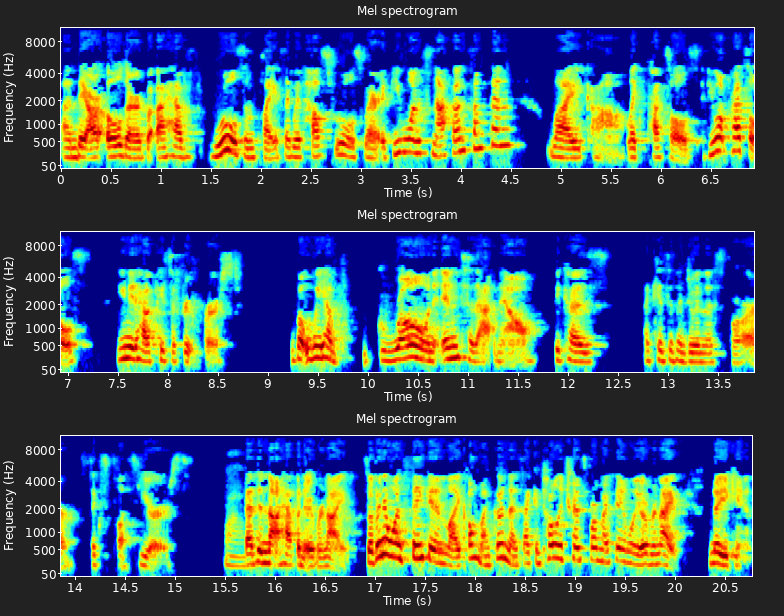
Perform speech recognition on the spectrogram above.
And they are older, but I have rules in place, like with house rules where if you want to snack on something like, uh, like pretzels, if you want pretzels, you need to have a piece of fruit first. But we have grown into that now because my kids have been doing this for six plus years. Wow. That did not happen overnight. So if anyone's thinking like, oh my goodness, I can totally transform my family overnight. No, you can't.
